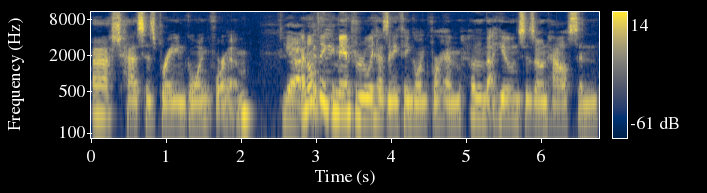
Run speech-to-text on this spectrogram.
Ash has his brain going for him. Yeah, I don't think, Manfred really has anything going for him other than that he owns his own house and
